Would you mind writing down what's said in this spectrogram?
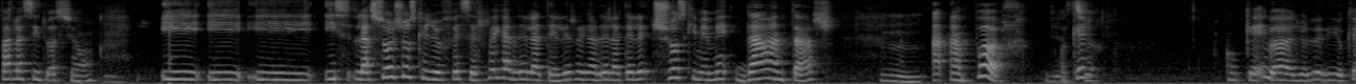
par la situation. Et, et- et- et la seule chose que je fais, c'est regarder la télé, regarder la télé, chose qui me met davantage en en peur. Bien sûr. Ok, bah, je lui dis, ok,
